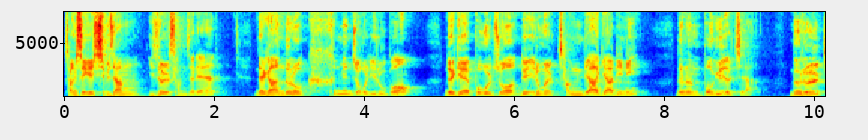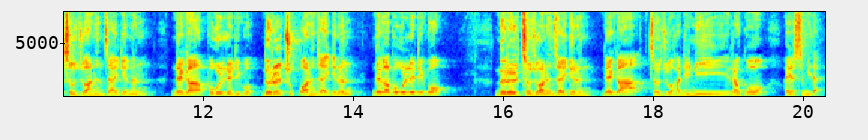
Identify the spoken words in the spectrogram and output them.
창세기 12장 2절 3절에 내가 너로 큰 민족을 이루고 내게 복을 주어 내 이름을 장대하게 하리니 너는 복이 될지라 너를 저주하는 자에게는 내가 복을 내리고 너를 축복하는 자에게는 내가 복을 내리고 너를 저주하는 자에게는 내가 저주하리니라고 하였습니다.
